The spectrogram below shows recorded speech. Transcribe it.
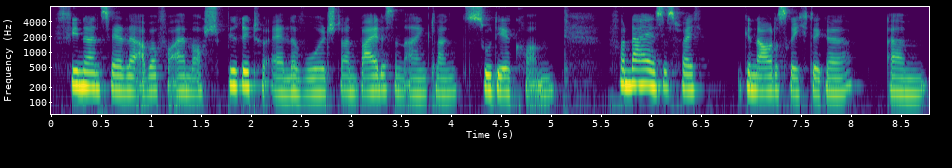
finanzielle, aber vor allem auch spirituelle Wohlstand, beides in Einklang zu dir kommen. Von daher ist es vielleicht genau das Richtige, ähm,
